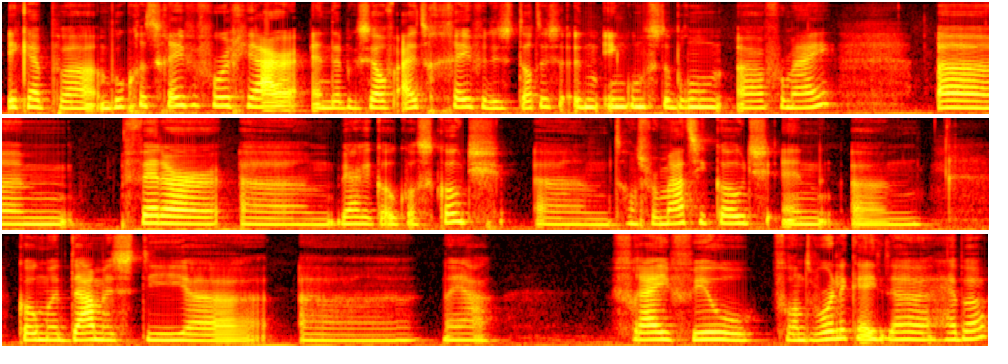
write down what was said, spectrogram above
ik heb eh, een boek geschreven vorig jaar en dat heb ik zelf uitgegeven. Dus dat is een inkomstenbron eh, voor mij. Ehm, verder ehm, werk ik ook als coach, transformatiecoach. En komen dames die, eh, nou ja, vrij veel verantwoordelijkheden hebben.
